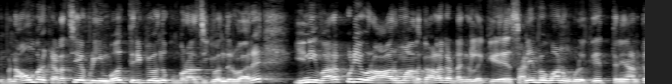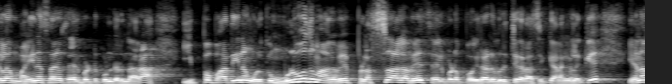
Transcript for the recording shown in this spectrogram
இப்போ நவம்பர் கடைசி அப்படிங்கும்போது திருப்பி வந்து கும்பராசிக்கு வந்துடுவார் இனி வரக்கூடிய ஒரு ஆறு மாத காலகட்டங்களுக்கு சனி பகவான் உங்களுக்கு இத்தனை நாட்களில் மைனஸாக செயல்பட்டு கொண்டு இருந்தாரா இப்போ பார்த்தீங்கன்னா உங்களுக்கு முழுவதுமாகவே ப்ளஸ்ஸாகவே செயல்பட போகிறார் விருச்சிக ராசிக்காரங்களுக்கு. ஏன்னா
